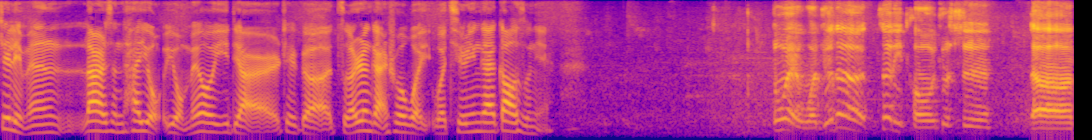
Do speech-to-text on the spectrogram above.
这里面拉尔森他有有没有一点儿这个责任感，说我我其实应该告诉你。对，我觉得这里头就是，呃，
